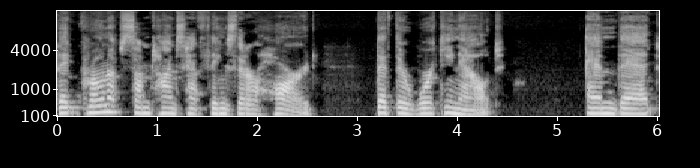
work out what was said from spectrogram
that grown-ups sometimes have things that are hard, that they're working out, and that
